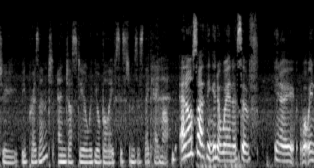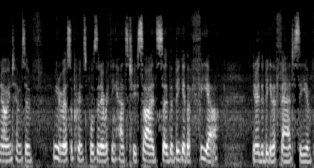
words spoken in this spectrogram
to be present and just deal with your belief systems as they came up. and also I think an awareness of you know what we know in terms of universal principles that everything has two sides. So the bigger the fear, you know, the bigger the fantasy of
